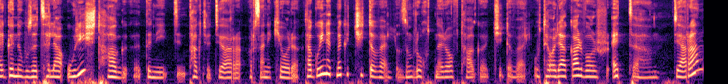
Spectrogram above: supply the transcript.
Մեգանը ուզեցել է ուրիշ թագ տնի թագ չէ արսանիքի օրը թագուին այդ մեկը չի տվել զմրուխտներով թագը չի տվել ու թեորիա կար որ այդ Տիարան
